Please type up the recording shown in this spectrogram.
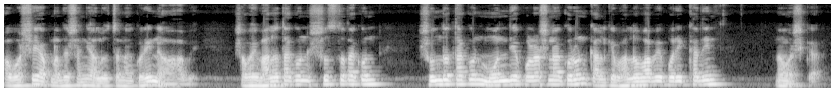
অবশ্যই আপনাদের সঙ্গে আলোচনা করেই নেওয়া হবে। সবাই ভালো থাকুন, সুস্থ থাকুন, সুন্দর থাকুন, মন দিয়ে পড়াশোনা করুন, কালকে ভালোভাবে পরীক্ষা দিন। নমস্কার।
